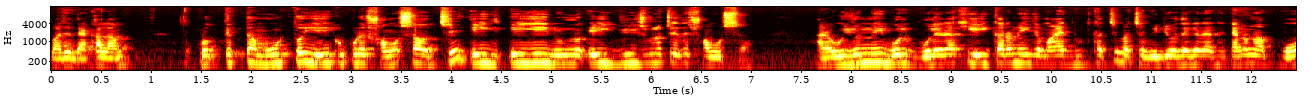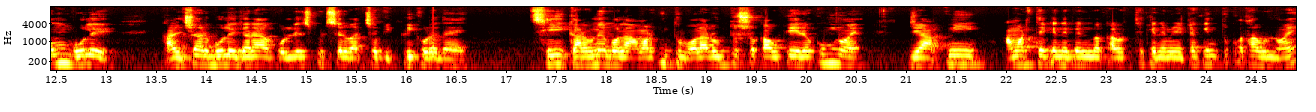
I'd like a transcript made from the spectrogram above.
বাজে দেখালাম। প্রত্যেকটা মুহূর্তই এই কুকুরের সমস্যা হচ্ছে, এই এই এই ন্যূন এই জিনিসগুলো হচ্ছে এদের সমস্যা। আর ওই জন্যই বল রাখি এই কারণেই যে মায়ের দুধ খাচ্ছে বাচ্চা ভিডিও দেখে রাখে। কেননা পম বলে কালচার বলে যারা গোল্ডেন স্পিটসের বাচ্চা বিক্রি করে দেয়, সেই কারণে বলা, আমার কিন্তু বলার উদ্দেশ্য কাউকে এরকম নয় যে আপনি আমার থেকে নেবেন বা কারোর থেকে নেবেন, এটা কিন্তু কথা নয়।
